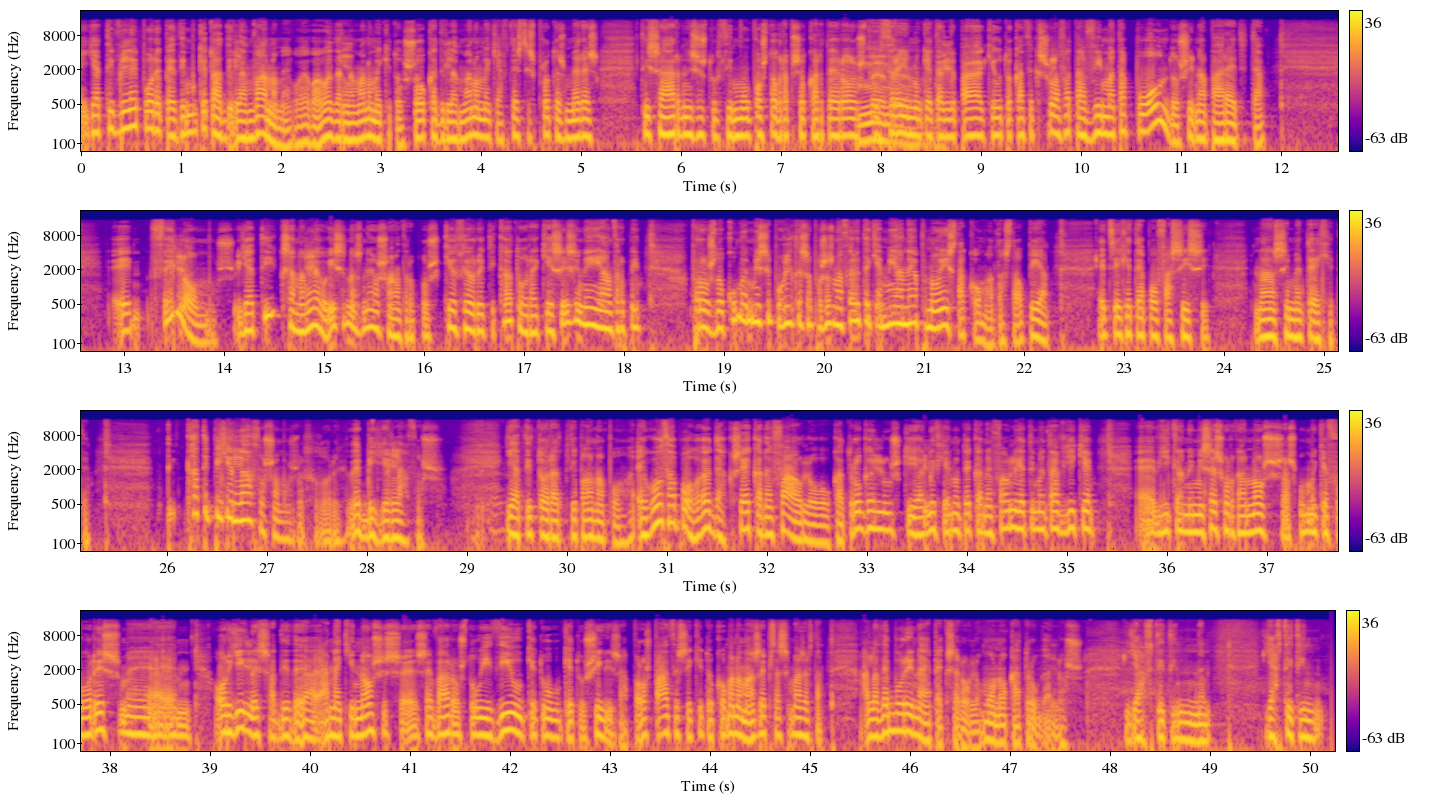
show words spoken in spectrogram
γιατί βλέπω ρε παιδί μου και το αντιλαμβάνομαι εγώ, εγώ, εγώ αντιλαμβάνομαι και το σοκ αντιλαμβάνομαι και αυτές τις πρώτες μέρες της άρνησης του θυμού πως το έγραψε ο καρτερός ναι, του θρήνου ναι, και τα λοιπά και ούτω καθεξής όλα αυτά τα βήματα που όντως είναι απαραίτητα ε, θέλω όμως, γιατί ξαναλέω, είσαι ένας νέος άνθρωπος και θεωρητικά τώρα και εσείς είναι οι άνθρωποι, προσδοκούμε εμείς οι πολίτες από εσάς να φέρετε και μια νέα πνοή στα κόμματα στα οποία έτσι έχετε αποφασίσει να συμμετέχετε. Κάτι πήγε λάθος όμως, Θοδωρή. Δεν πήγε λάθος. Γιατί τώρα τι πάω να πω. Εγώ θα πω, εντάξει, έκανε φάουλο ο Κατρούγκαλους και η αλήθεια είναι ότι έκανε φάουλο γιατί μετά βγήκε, ε, βγήκαν οι μισές οργανώσεις, ας πούμε, και φορείς με ε, οργίλες ανακοινώσεις ε, σε βάρος του ιδίου και του, και του ΣΥΡΙΖΑ. Προσπάθησε εκεί το κόμμα να μαζέψει τα σημάζευτα. Αλλά δεν μπορεί να έπαιξε ρόλο μόνο ο Κατρούγκαλος για αυτή την. Για αυτή την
